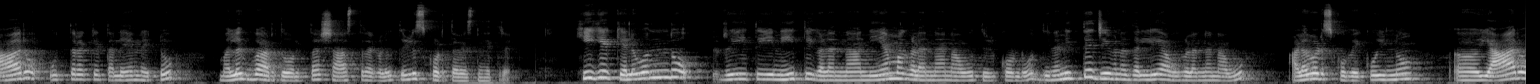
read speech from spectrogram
ಯಾರು ಉತ್ತರಕ್ಕೆ ತಲೆಯನ್ನಿಟ್ಟು ಮಲಗಬಾರ್ದು ಅಂತ ಶಾಸ್ತ್ರಗಳು ತಿಳಿಸ್ಕೊಡ್ತವೆ ಸ್ನೇಹಿತರೆ. ಹೀಗೆ ಕೆಲವೊಂದು ರೀತಿ ನೀತಿಗಳನ್ನು, ನಿಯಮಗಳನ್ನು ನಾವು ತಿಳ್ಕೊಂಡು ದಿನನಿತ್ಯ ಜೀವನದಲ್ಲಿ ಅವುಗಳನ್ನು ನಾವು ಅಳವಡಿಸ್ಕೋಬೇಕು. ಇನ್ನು ಯಾರು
